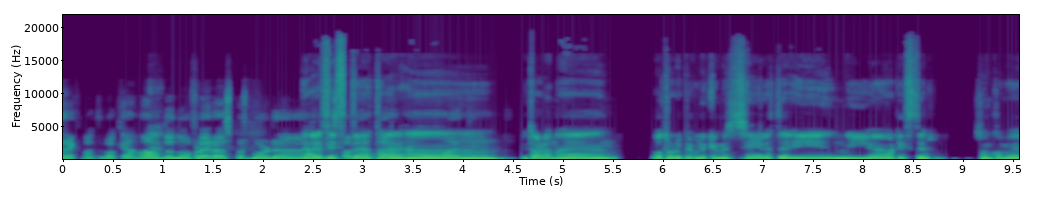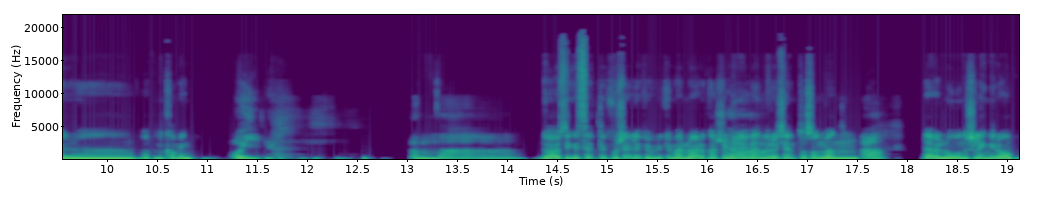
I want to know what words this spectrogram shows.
trekke meg tilbake. Jeg hadde noen flere spørsmål eh, Jeg har et siste et her. Ja, ja, Eh, Vi tar den. Eh, Hva tror du publikum ser etter i nye artister som kommer eh, up and coming? Oi! Den uh... Du har jo sikkert sett litt forskjellig publikum her. Nå er det kanskje mye venner og kjente og sånn, men Ja, det er vel noen slengere òg?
